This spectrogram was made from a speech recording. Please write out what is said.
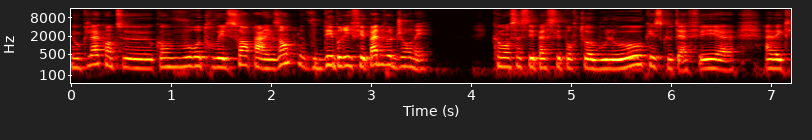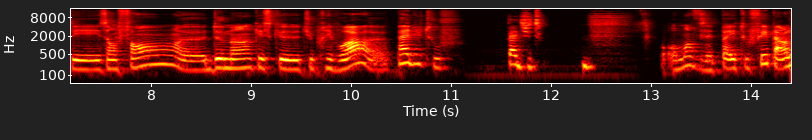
Donc là, quand, euh, quand vous vous retrouvez le soir, par exemple, vous débriefez pas de votre journée Comment ça s'est passé pour toi au boulot? Qu'est-ce que tu as fait euh, avec les enfants? Euh, Demain, qu'est-ce que tu prévois? Euh, Pas du tout. Pas du tout. au moins, vous n'êtes pas étouffé par,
